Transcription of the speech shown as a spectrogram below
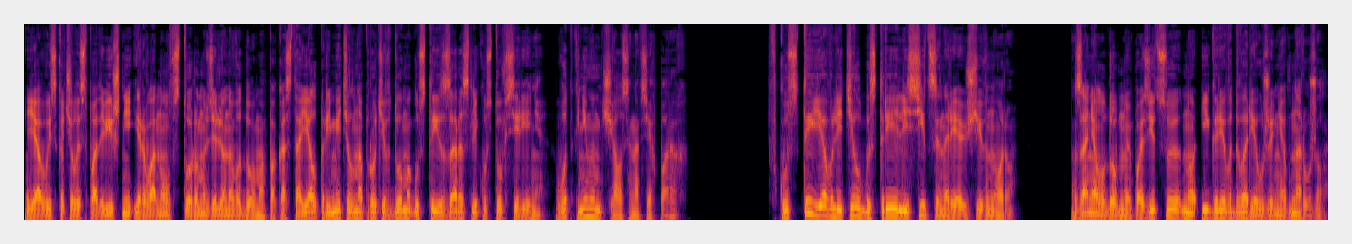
Я выскочил из-под вишни и рванул в сторону зеленого дома. Пока стоял, приметил напротив дома густые заросли кустов сирени. Вот к ним и мчался на всех парах. В кусты я влетел быстрее лисицы, ныряющей в нору. Занял удобную позицию, но Игоря во дворе уже не обнаружил.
